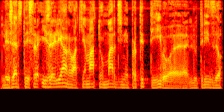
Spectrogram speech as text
l'esercito isra- israeliano ha chiamato margine protettivo, eh, l'utilizzo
